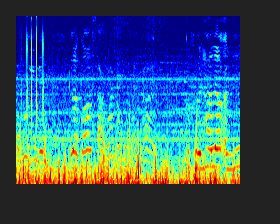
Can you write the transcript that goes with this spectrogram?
ซัมเมอร์อีเวนต์แล้วก็สามารถเอามาใส่ได้ ก็คือถ้าเลือกอันที่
